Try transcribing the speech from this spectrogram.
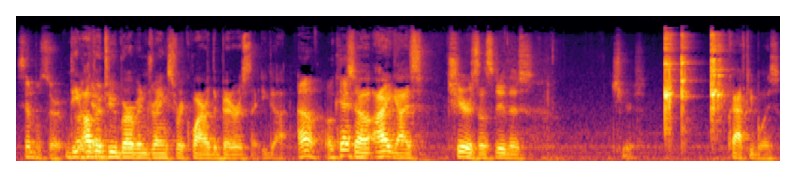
Simple syrup. The Okay. other two bourbon drinks require the bitters that you got. Oh, okay. So, all right, guys. Cheers. Let's do this. Cheers. Crafty boys.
